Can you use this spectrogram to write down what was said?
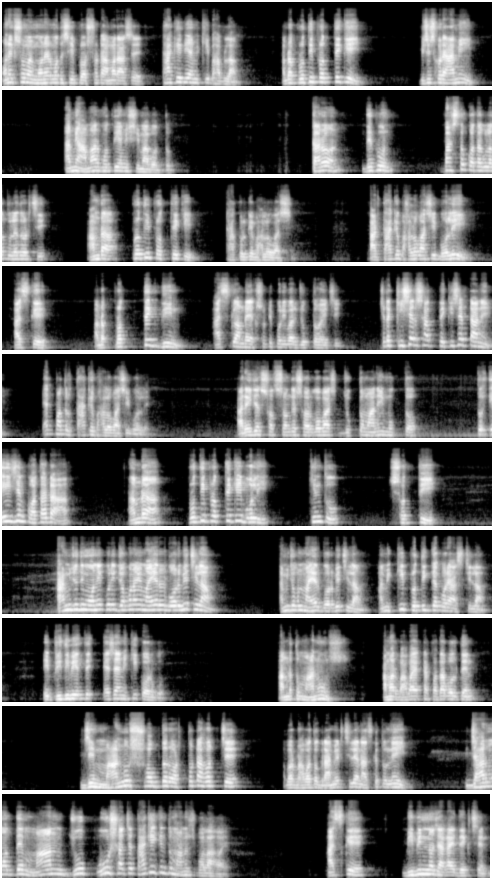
অনেক সময় মনের মধ্যে সেই প্রশ্নটা আমার আসে, তাকে নিয়ে আমি কি ভাবলাম? আমরা প্রতি প্রত্যেকেই, বিশেষ করে আমি আমি আমার মধ্যেই আমি সীমাবদ্ধ। কারণ, দেখুন, বাস্তব কথাগুলো তুলে ধরছি, আমরা প্রতি প্রত্যেকেই ঠাকুরকে ভালোবাসি। আর তাকে ভালোবাসি বলেই আজকে আমরা প্রত্যেক দিন আজকে আমরা একশোটি পরিবার যুক্ত হয়েছি। সেটা কিসের স্বার্থে, কিসের টানে? একমাত্র তাকে ভালোবাসি বলে। আর এই যে সৎসঙ্গে স্বর্গবাস, যুক্ত মানেই মুক্ত। তো এই যে কথাটা আমরা প্রতি প্রত্যেকেই বলি, কিন্তু সত্যি আমি যদি মনে করি যখন আমি মায়ের গর্বে ছিলাম, আমি যখন মায়ের গর্বে ছিলাম, আমি কি প্রতিজ্ঞা করে আসছিলাম? এই পৃথিবীতে এসে আমি কি করব? আমরা তো মানুষ। আমার বাবা একটা কথা বলতেন, যে মানুষ শব্দের অর্থটা হচ্ছে, আবার বাবা তো গ্রামের ছিলেন, আজকে তো নেই, যার মধ্যে মান, যুগ উষ আছে তাকেই কিন্তু মানুষ বলা হয়। আজকে বিভিন্ন জায়গায় দেখছেন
